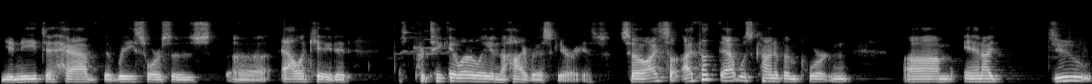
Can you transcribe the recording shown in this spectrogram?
you need to have the resources uh, allocated, particularly in the high risk areas. So I saw, I thought that was kind of important. Um, and I do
